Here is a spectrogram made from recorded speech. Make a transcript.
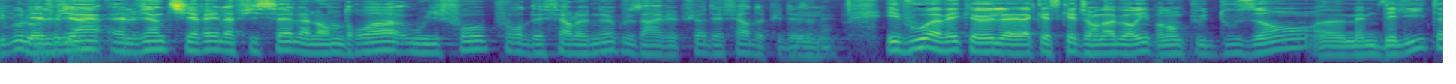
Elle vient, elle vient tirer la ficelle à l'endroit où il faut pour défaire le nœud que vous n'arrivez plus à défaire depuis des mmh. années. Et vous, avec euh, la, casquette gendarmerie pendant plus de 12 ans, euh, même d'élite,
